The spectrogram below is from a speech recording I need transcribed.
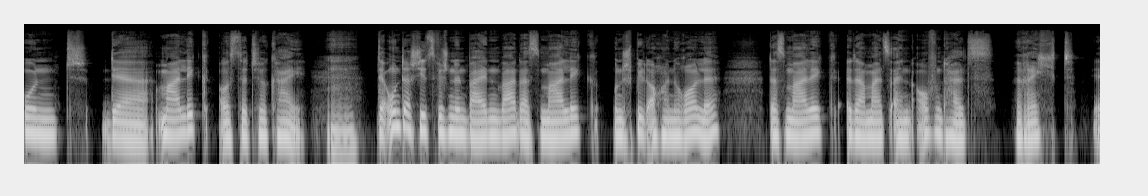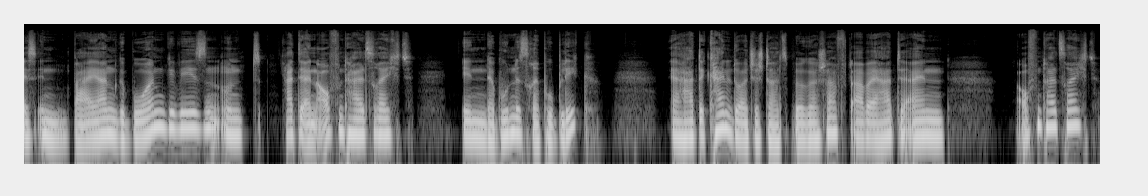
und der Malik aus der Türkei. Mhm. Der Unterschied zwischen den beiden war, dass Malik, und es spielt auch eine Rolle, dass Malik damals ein Aufenthaltsrecht, er ist in Bayern geboren gewesen und hatte ein Aufenthaltsrecht in der Bundesrepublik. Er hatte keine deutsche Staatsbürgerschaft, aber er hatte ein Aufenthaltsrecht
